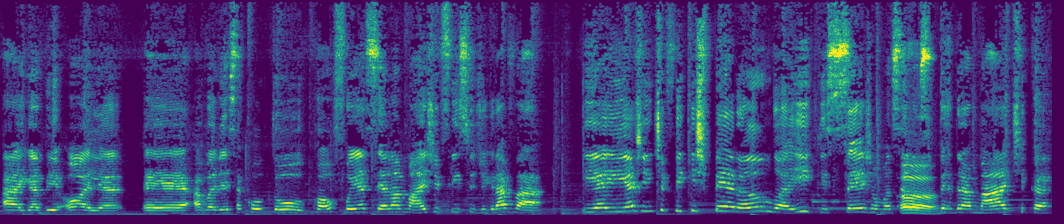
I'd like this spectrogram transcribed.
Ai, Gabi, olha, é, a Vanessa contou qual foi a cena mais difícil de gravar. E aí a gente fica esperando aí que seja uma cena ah. super dramática,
